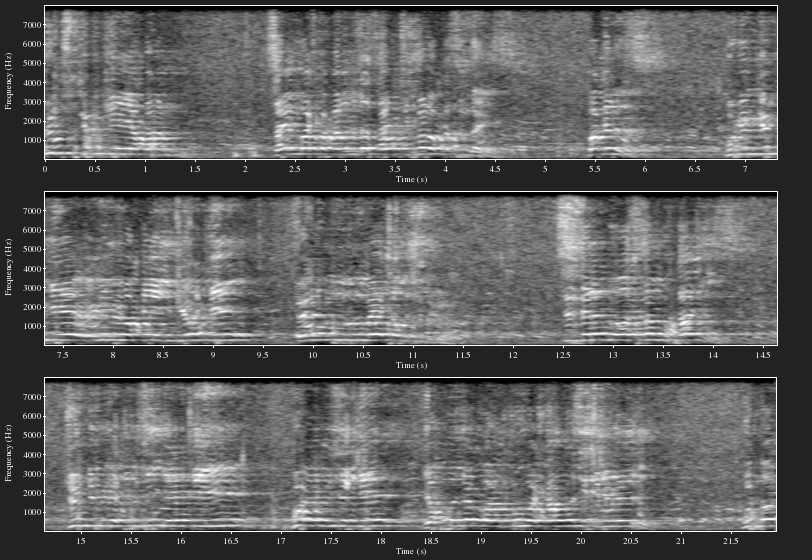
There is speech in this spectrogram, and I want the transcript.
üç Türkiye yapan Sayın Başbakanımıza sahip çıkma noktasındayız. Bakınız Bugün Türkiye öyle bir noktaya gidiyor ki ölüm durdurulmaya çalışılıyor. Sizlerin duasına muhtacız. Çünkü milletimizin geleceği bu önümüzdeki yapılacak olan Cumhurbaşkanlığı seçimindedir. Bundan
